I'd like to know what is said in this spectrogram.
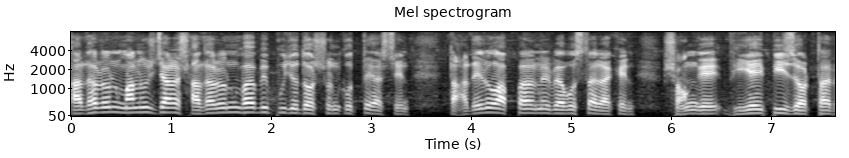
সাধারণ মানুষ, যারা সাধারণভাবে পুজো দর্শন করতে আসছেন, তাদেরও আপ্যায়নের ব্যবস্থা রাখেন। সঙ্গে ভিআইপিস অর্থাৎ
